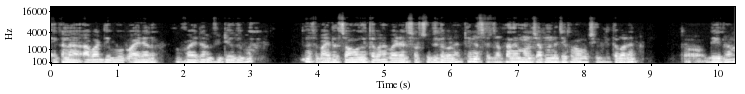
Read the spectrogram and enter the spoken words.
এখানে আবার দেবো ভাইরাল ভাইরাল ভিডিও দেবো। ঠিক আছে? ভাইরাল সংও দিতে পারেন ভাইরাল শর্টসও দিতে পারেন। ঠিক আছে? আপনাদের মর্জি, আপনারা যে কোনো কিছু দিতে পারেন। তো দিয়ে দিলাম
